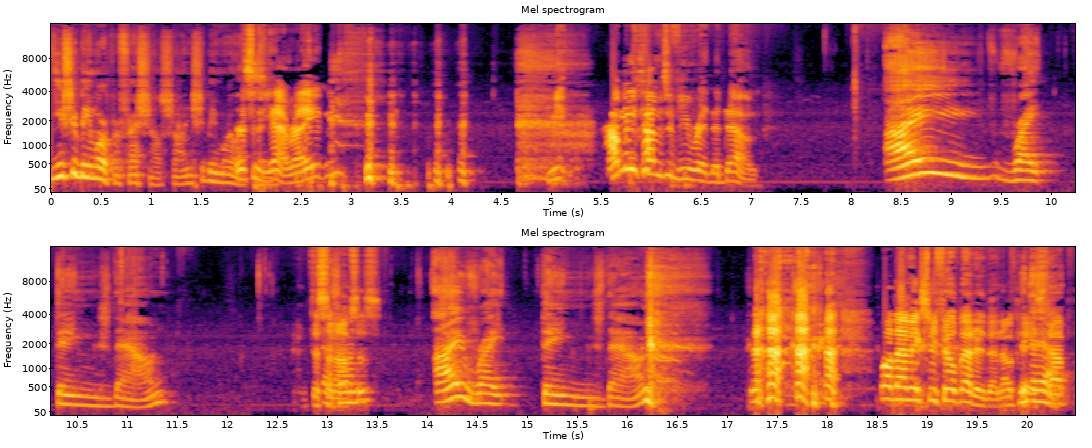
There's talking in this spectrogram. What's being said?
you should be more professional, Sean. You should be more. Like this is me. yeah, right? We- how many times have you written it down? I write things down. The synopsis? I write things down. Well, that makes me feel better then. Okay, Yeah. stop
